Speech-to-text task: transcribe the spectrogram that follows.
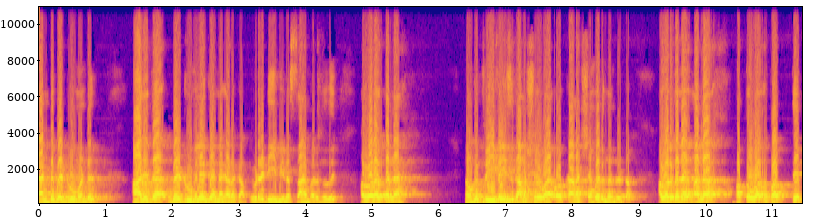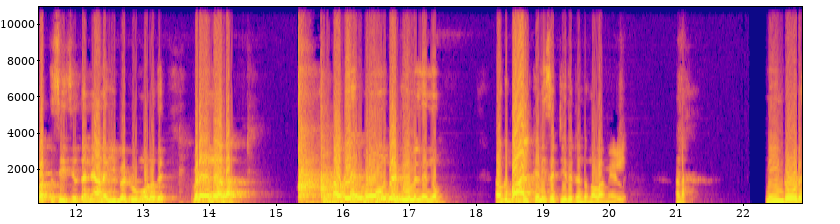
രണ്ട് ബെഡ്റൂം ഉണ്ട്. ആദ്യത്തെ ബെഡ്റൂമിലേക്ക് തന്നെ കിടക്കാം. ഇവിടെ ഡി ബിയുടെ സ്ഥാനം വരുന്നത്. അതുപോലെ തന്നെ നമുക്ക് ത്രീ ഫേസ് കണക്ഷൻ കണക്ഷൻ വരുന്നുണ്ട് കേട്ടോ. അതുപോലെ തന്നെ നല്ല പത്തോ പത്ത് പത്ത് സീസിൽ തന്നെയാണ് ഈ ബെഡ്റൂം ഉള്ളത്. ഇവിടെ നിന്ന് കണ്ട. നമുക്ക് മൂന്ന് ബെഡ്റൂമിൽ നിന്നും നമുക്ക് ബാൽക്കണി സെറ്റ് ചെയ്തിട്ടുണ്ടെന്നുള്ള മേളിൽ കണ്ട? മെയിൻ റോഡ്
